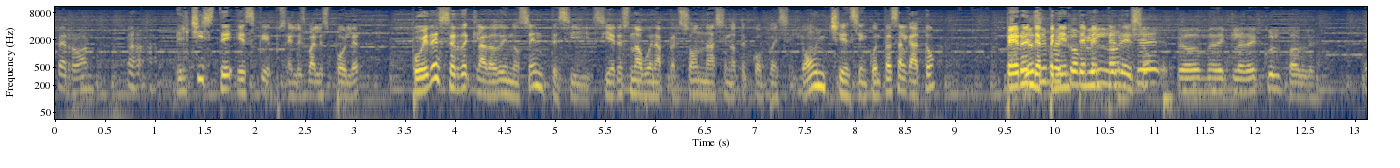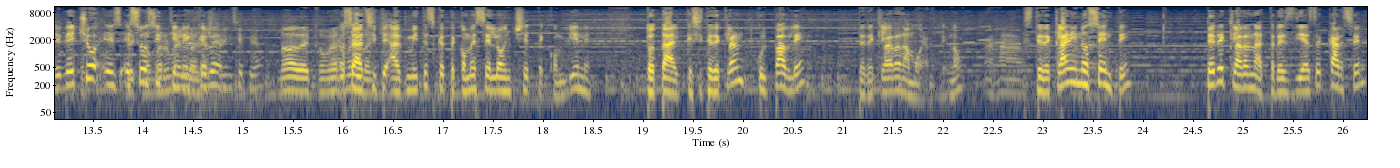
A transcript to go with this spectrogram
perrón. El chiste es que, pues ahí les va el spoiler. Puedes ser declarado inocente si, si eres una buena persona, si no te comes el lonche, si encuentras al gato. Pero Yo sí me comí el independientemente de eso, Pero me declaré culpable. eh, de hecho, es- de eso sí tiene que Al ver. principio. No, de comer. O sea, si te admites que te comes el lonche, te conviene. Total, que si te declaran culpable, te declaran a muerte, ¿no? Ajá. Si te declaran inocente, te declaran a tres días de cárcel,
